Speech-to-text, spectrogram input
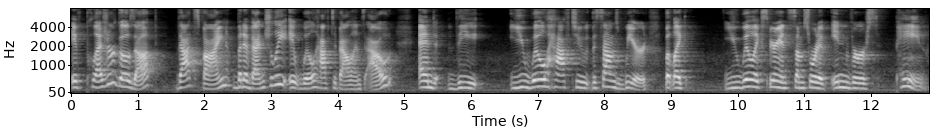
If pleasure goes up, that's fine, but eventually it will have to balance out, and the you will have to. This sounds weird, but like you will experience some sort of inverse pain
